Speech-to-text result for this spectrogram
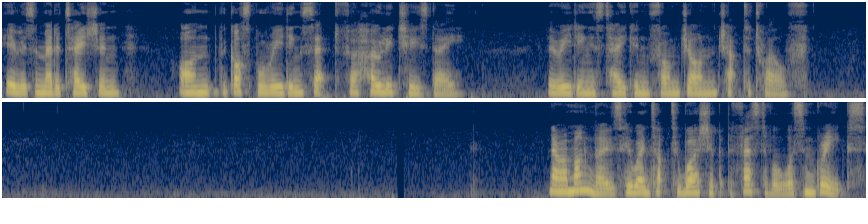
Here is a meditation on the Gospel reading set for Holy Tuesday. The reading is taken from John chapter 12. Now, among those who went up to worship at the festival were some Greeks.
